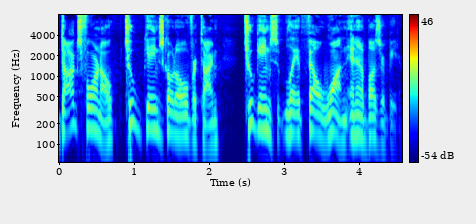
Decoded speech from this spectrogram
dogs four and zero. Two games go to overtime. Two games fell one, and then a buzzer beater.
